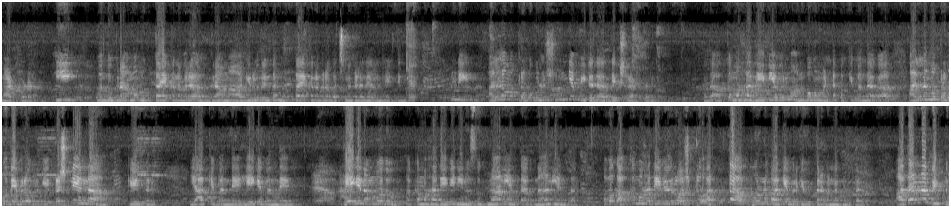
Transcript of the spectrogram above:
ಮಾಡಿಕೊಡೋಣ ಈ ಒಂದು ಗ್ರಾಮ ಮುಕ್ತಾಯಕನವರ ಗ್ರಾಮ ಆಗಿರೋದ್ರಿಂದ ಮುಕ್ತಾಯಕನವರ ವಚನಗಳನ್ನೇ ನಾನು ಹೇಳ್ತೀನಿ. ನೋಡಿ, ಅಲ್ಲಮ ಪ್ರಭುಗಳು ಶೂನ್ಯ ಪೀಠದ ಅಧ್ಯಕ್ಷರಾಗ್ತಾರೆ. ಹೌದಾ? ಅಕ್ಕ ಮಹಾದೇವಿಯವರು ಅನುಭವ ಮಂಟಪಕ್ಕೆ ಬಂದಾಗ ಅಲ್ಲಮ್ಮ ಪ್ರಭುದೇವರು ಅವರಿಗೆ ಪ್ರಶ್ನೆಯನ್ನ ಕೇಳ್ತಾರೆ. ಯಾಕೆ ಬಂದೆ? ಹೇಗೆ ಬಂದೆ? ಹೇಗೆ ನಂಬೋದು? ಅಕ್ಕ ಮಹಾದೇವಿ, ನೀನು ಸುಜ್ಞಾನಿ ಅಂತ, ಜ್ಞಾನಿ ಅಂತ. ಅವಾಗ ಅಕ್ಕ ಮಹಾದೇವಿಯವರು ಅಷ್ಟು ಅರ್ಥಪೂರ್ಣವಾಗಿ ಅವರಿಗೆ ಉತ್ತರವನ್ನ ಕೊಡ್ತಾರೆ. ಅದನ್ನ ಬಿಟ್ಟು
